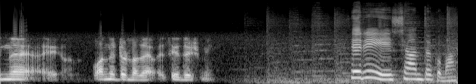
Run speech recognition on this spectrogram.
ഇന്ന് വന്നിട്ടുള്ളത്. സേതുലക്ഷ്മി ശരി ശാന്തകുമാർ.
